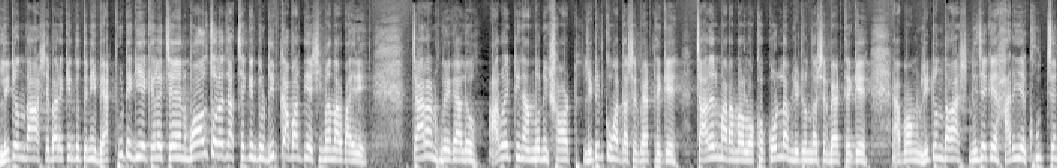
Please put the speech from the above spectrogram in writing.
লিটন দাস এবারে কিন্তু তিনি ব্যাকফুটে গিয়ে খেলেছেন। বল চলে যাচ্ছে কিন্তু ডিপ কাভার দিয়ে সীমানার বাইরে। চার রান হয়ে গেল। আরও একটি নান্দনিক শট লিটন কুমার দাসের ব্যাট থেকে। চারের মার আমরা লক্ষ্য করলাম লিটন দাসের ব্যাট থেকে। এবং লিটন দাস নিজেকে হারিয়ে খুঁজছেন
